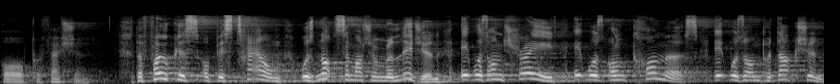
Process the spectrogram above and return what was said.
or profession. The focus of this town was not so much on religion, it was on trade, it was on commerce, it was on production.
